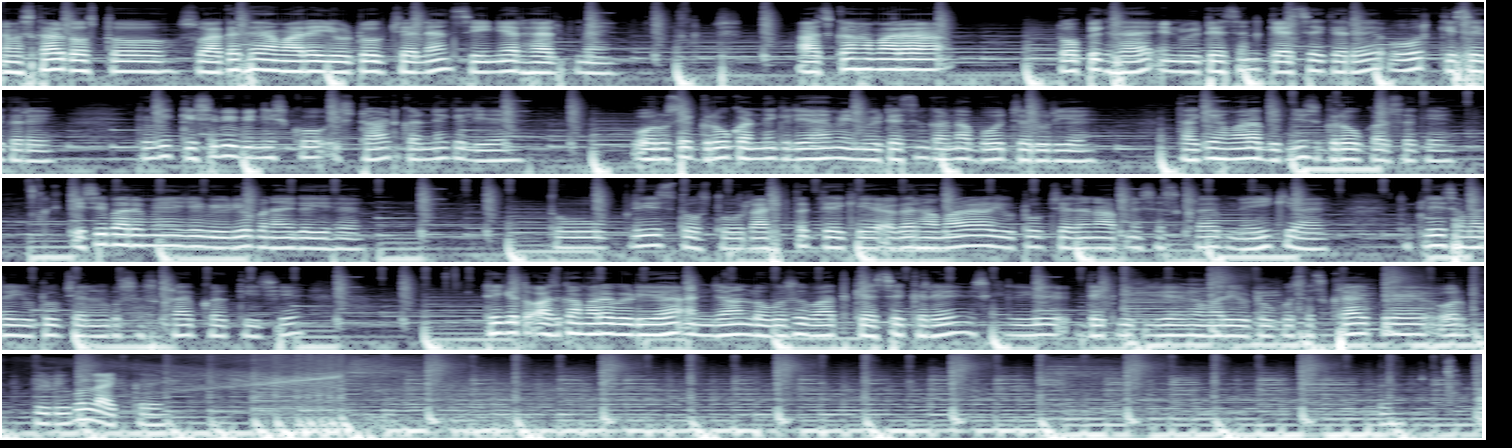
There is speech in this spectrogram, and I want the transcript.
नमस्कार दोस्तों, स्वागत है हमारे यूट्यूब चैनल सीनियर हेल्प में। आज का हमारा टॉपिक है इनविटेशन कैसे करें और किसे करें। क्योंकि किसी भी बिज़नेस को स्टार्ट करने के लिए और उसे ग्रो करने के लिए हमें इनविटेशन करना बहुत ज़रूरी है, ताकि हमारा बिज़नेस ग्रो कर सके। इसी बारे में ये वीडियो बनाई गई है। तो प्लीज़ दोस्तों लास्ट तक देखिए, अगर हमारा यूट्यूब चैनल आपने सब्सक्राइब नहीं किया है तो प्लीज़ हमारे यूट्यूब चैनल को सब्सक्राइब कर दीजिए। ठीक है तो आज का हमारा वीडियो है अनजान लोगों से बात कैसे करें, इसके लिए देखने के लिए हमारे यूट्यूब को सब्सक्राइब करें और वीडियो को लाइक करें।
